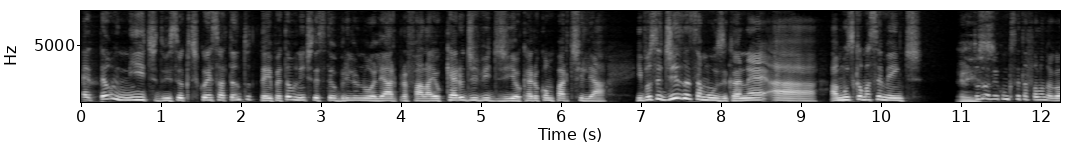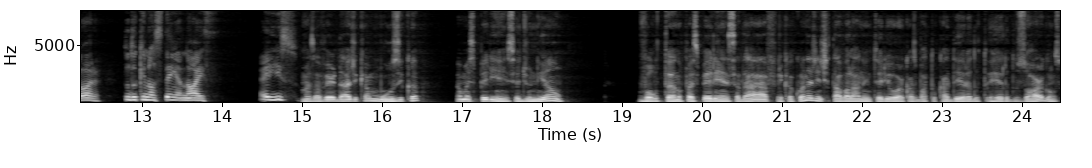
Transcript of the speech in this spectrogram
É tão nítido isso, eu que te conheço há tanto tempo, é tão nítido esse teu brilho no olhar para falar, eu quero dividir, eu quero compartilhar. E você diz nessa música, né, a, a música é uma semente. É. Tudo a ver com o que você tá falando agora. Tudo que nós tem é nós. É isso. Mas a verdade é que a música é uma experiência de união. Voltando para a experiência da África, quando a gente estava lá no interior com as batucadeiras do terreiro dos órgãos,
